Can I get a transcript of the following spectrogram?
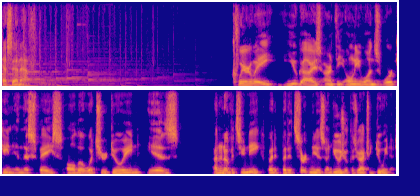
SNF. Clearly, you guys aren't the only ones working in this space, although what you're doing is, I don't know if it's unique, but it, but it certainly is unusual because you're actually doing it.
